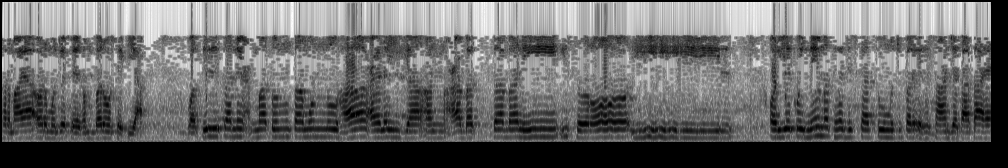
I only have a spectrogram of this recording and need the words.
فرمایا اور مجھے پیغمبروں سے کیا۔ وَتِلْكَ نِعْمَةٌ تَمُنُّهَا عَلَيَّ أَنْ عَبَدْتَ بَنِي اور یہ کوئی نعمت ہے جس کا تو مجھ پر احسان جتاتا ہے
